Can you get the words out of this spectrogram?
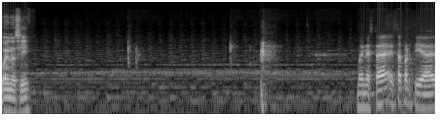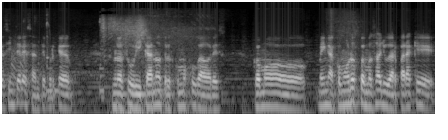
Bueno, sí. Bueno, esta, esta partida es interesante porque nos ubica a nosotros como jugadores, como, venga, ¿cómo nos podemos ayudar para que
